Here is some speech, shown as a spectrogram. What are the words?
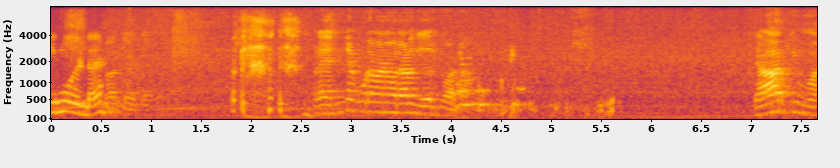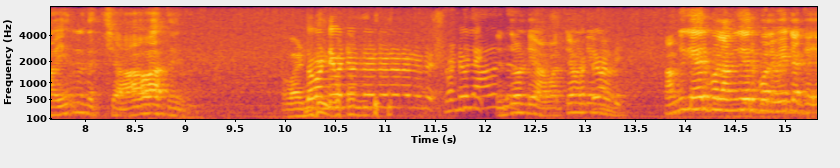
ടീം പോയിണ്ടേ? എന്റെ കൂടെ വേണം ഒരാൾ കേറിക്കോ ആർക്കും മയിലിനെ ചാവാത്തത് വണ്ടി വണ്ടി വണ്ടി വണ്ടി വണ്ടി വണ്ടി വണ്ടി വണ്ടി വണ്ടി എന്ത് വണ്ടിയാ? മറ്റേ വണ്ടി. അങ്ങ് കയറിപ്പോലെ അങ്ങ് കയറിപ്പോലെ വെയിറ്റ് ആക്ക്.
